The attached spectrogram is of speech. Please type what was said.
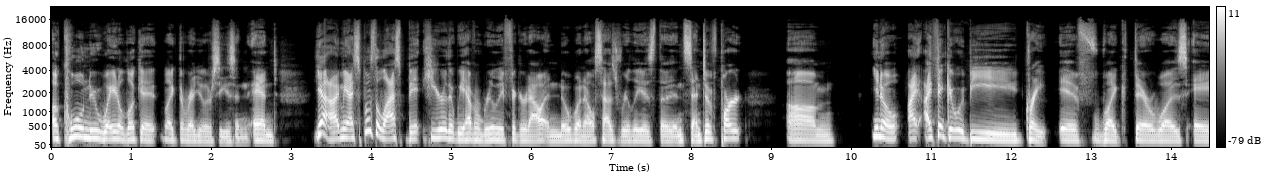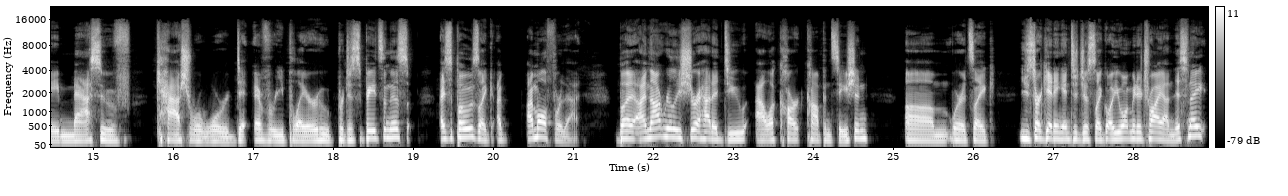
a cool new way to look at like the regular season. And yeah, I mean, I suppose the last bit here that we haven't really figured out and no one else has really is the incentive part. Um, you know, I, I think it would be great if like there was a massive cash reward to every player who participates in this. I suppose like I, I'm all for that, but I'm not really sure how to do a la carte compensation. Um, where it's like, you start getting into just like, oh, you want me to try on this night?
